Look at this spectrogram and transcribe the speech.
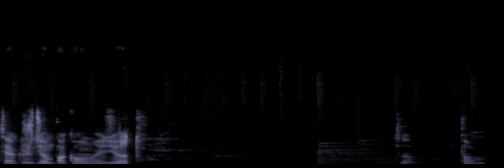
Так, ждем, пока он идет.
